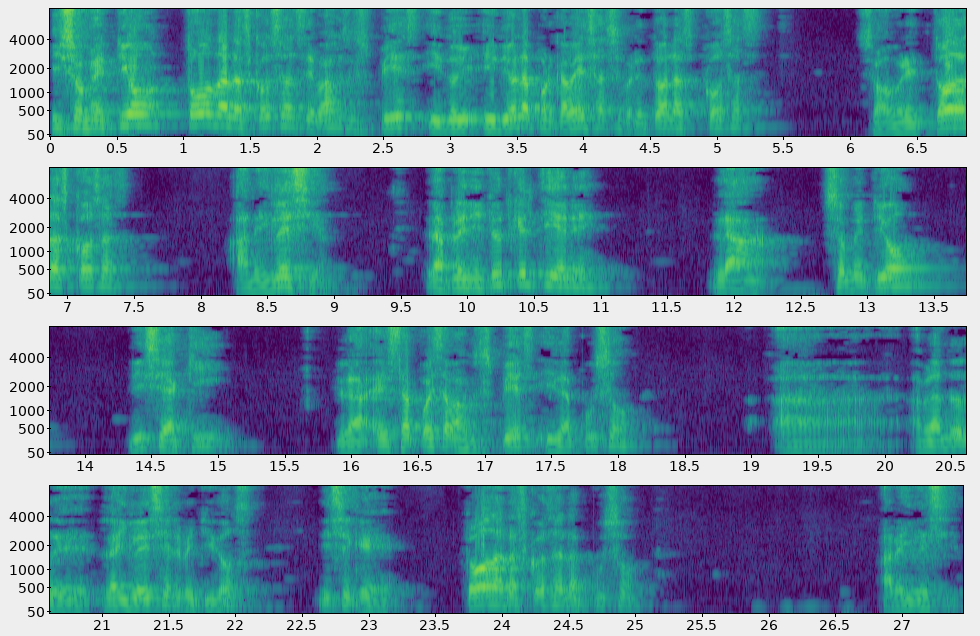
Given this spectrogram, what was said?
Y sometió todas las cosas debajo de sus pies y, y dio la por cabeza sobre todas las cosas sobre todas las cosas a la iglesia. La plenitud que él tiene la sometió, dice aquí, la, está puesta bajo sus pies y la puso, ah, hablando de la iglesia, el 22, dice que todas las cosas la puso a la iglesia.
